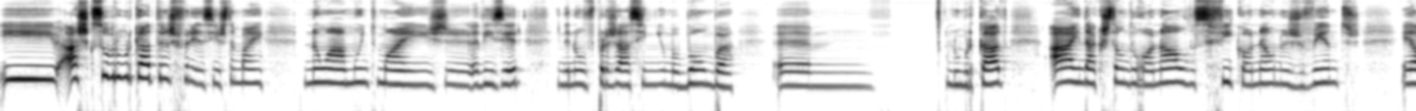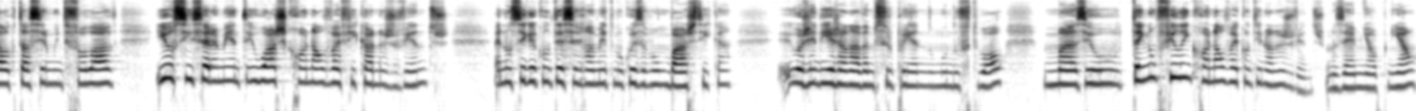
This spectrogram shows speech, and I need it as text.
E acho que sobre o mercado de transferências também não há muito mais uh, a dizer. Ainda não houve para já assim nenhuma bomba um, no mercado. Há ainda a questão do Ronaldo, se fica ou não na Juventus. É algo que está a ser muito falado. Eu, sinceramente, eu acho que Ronaldo vai ficar na Juventus. A não ser que aconteça realmente uma coisa bombástica. Hoje em dia já nada me surpreende no mundo do futebol, mas eu tenho um feeling que o Ronaldo vai continuar nos Juventus, mas é a minha opinião.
